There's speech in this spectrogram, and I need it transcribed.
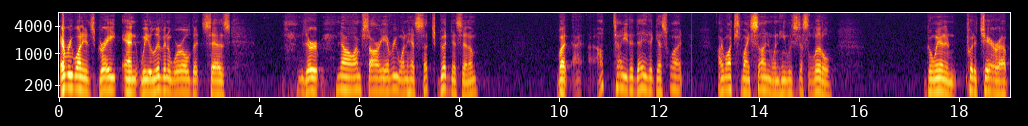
everyone is great, and we live in a world that says there no, I'm sorry, everyone has such goodness in them. But I, I'll tell you today that guess what? I watched my son when he was just little go in and put a chair up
